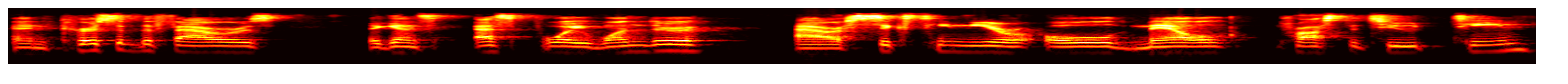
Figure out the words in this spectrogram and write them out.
and Curse of the Pharaohs against S Boy Wonder our 16 year old male prostitute team.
